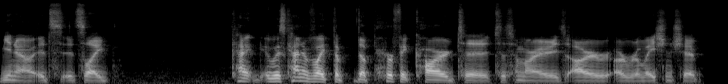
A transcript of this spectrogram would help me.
you know it's it's like kind of, it was kind of like the the perfect card to to summarize our our relationship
